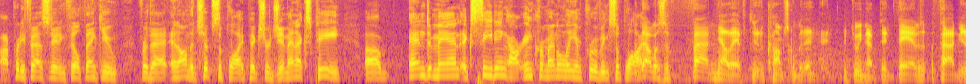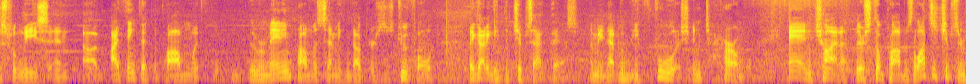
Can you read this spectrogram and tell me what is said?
Uh, pretty fascinating, Phil. Thank you for that. And on the chip supply picture, Jim, NXP. Uh, and demand exceeding our incrementally improving supply. That was a fab. Now they have to do the comp score, but they're doing that. They have a fabulous release, and uh, I think that the problem with the remaining problem with semiconductors is twofold. They got to get the CHIPS Act passed. I mean, that would be foolish and terrible. And China, there's still problems. Lots of chips are.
